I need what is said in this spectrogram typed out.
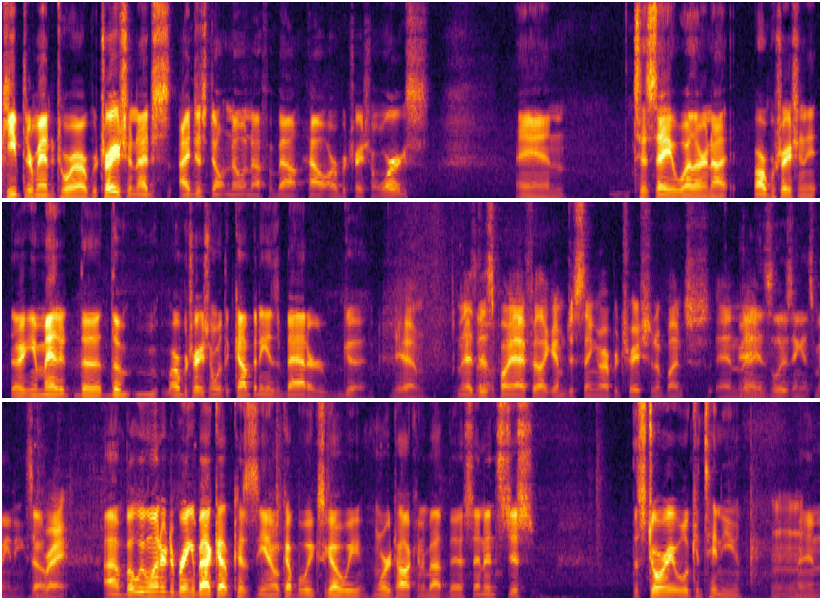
keep their mandatory arbitration. I just I just don't know enough about how arbitration works, and to say whether or not arbitration uh, you manda- the the arbitration with the company is bad or good. Yeah. And at this point, I feel like I'm just saying arbitration a bunch, and and it's losing its meaning. So, right. uh, but we wanted to bring it back up because you know a couple weeks ago we were talking about this, and it's just the story will continue, Mhm. and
